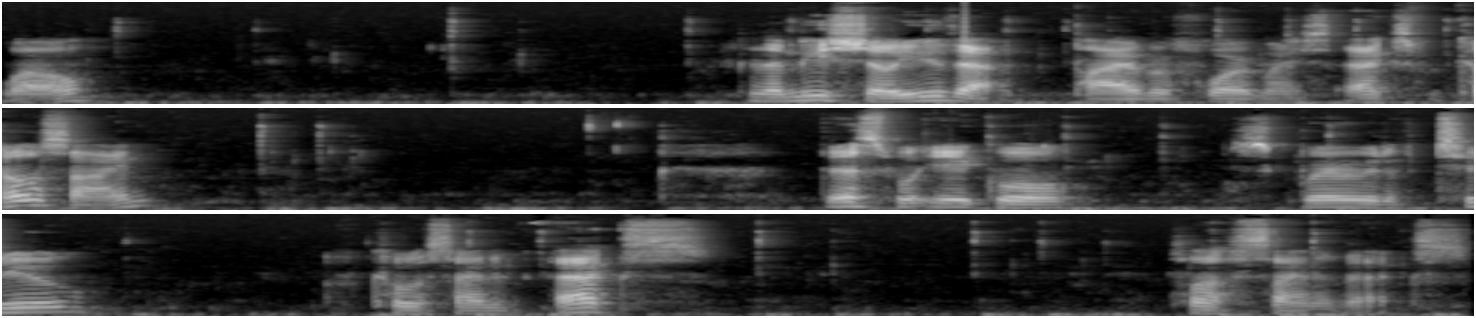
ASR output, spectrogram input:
Well, let me show you that pi over 4 minus x for cosine. This will equal square root of 2 of cosine of x plus sine of x.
